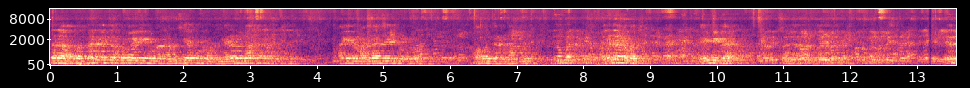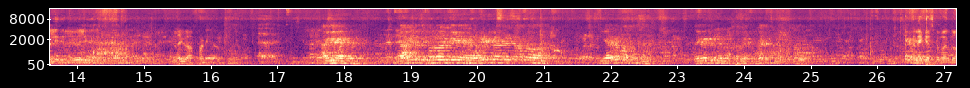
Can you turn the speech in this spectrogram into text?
ಸರ್ ಪತ್ರಕರ್ತರ ಪರವಾಗಿ ಅಂಶ ಎರಡು ಮಾತನಾಡ್ತಾರೆ ಹಾಗೆ ನಮ್ಮ ಅಣ್ಣಾಜಿ ಅವರೊಂದು ಎರಡು ಮಾತು. ಎರಡೆರಡು ಮಾತು ಮಾಡಿ ಹಾಗೆ ಡಾಕ್ಟರ್ ಪರವಾಗಿ ಅವರು ಎರಡು ಮಾತು ಸರ್ ದಯವಿಟ್ಟು ತಲೆ ಕೆಸ್ಕೊಬಾರ್ದು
